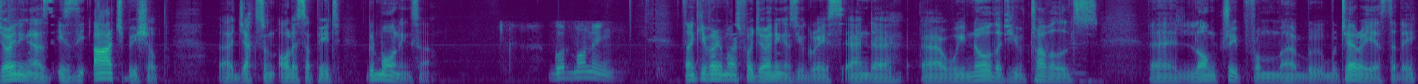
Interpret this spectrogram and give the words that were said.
Joining us is the Archbishop uh, Jackson Ole Sapit. Good morning, sir. Good morning. Thank you very much for joining us, Your Grace. And uh, uh, we know that you've traveled a long trip from uh, Bu- Butere yesterday.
